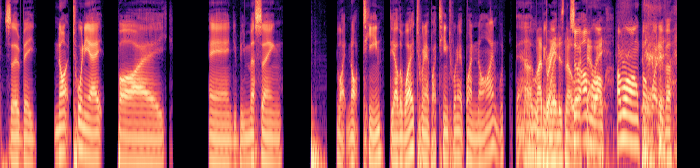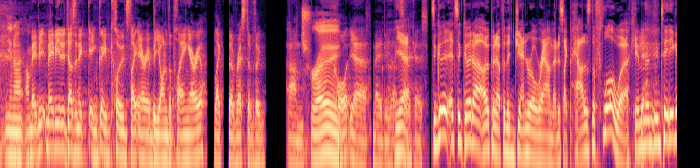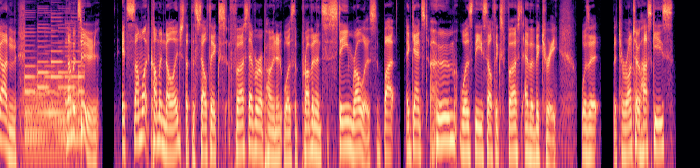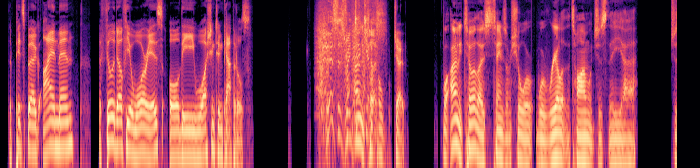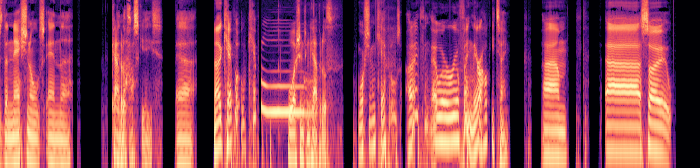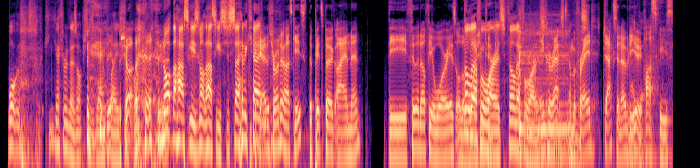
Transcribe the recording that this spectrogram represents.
So it'd be not 28 by and you'd be missing like not 10 the other way 28 by 10 28 by 9 would, uh, Uh, my brain weird. does not so work i'm that wrong way. i'm wrong but whatever you know I'm, Maybe maybe it doesn't in- includes like area beyond the playing area, like the rest of the um, true court. Yeah, maybe that's Yeah. the case. It's a good. It's a good uh, opener for the general round. That is like, how does the floor work in, Yeah. in TD Garden? Number two. It's somewhat common knowledge that the Celtics' first ever opponent was the Providence Steamrollers, but against whom was the Celtics' first ever victory? Was it the Toronto Huskies, the Pittsburgh Ironmen, the Philadelphia Warriors, or the Washington Capitals? This is only two, ridiculous. Joe. well only two of those teams i'm sure were, were real at the time which is the uh which is the nationals and the and the huskies uh no capital capital Washington Capitals. Washington Capitals. I don't think they were a real thing. They're a hockey team. Um. Uh. So what? Can you go through those options again, Yeah, please? sure. not the Huskies. Not the Huskies. Just say it again. Okay, the Toronto Huskies, the Pittsburgh Ironmen, the Philadelphia Warriors, or the Philadelphia Washington. Warriors. Philadelphia Warriors. Incorrect, I'm afraid. Jackson, over to you. Huskies.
